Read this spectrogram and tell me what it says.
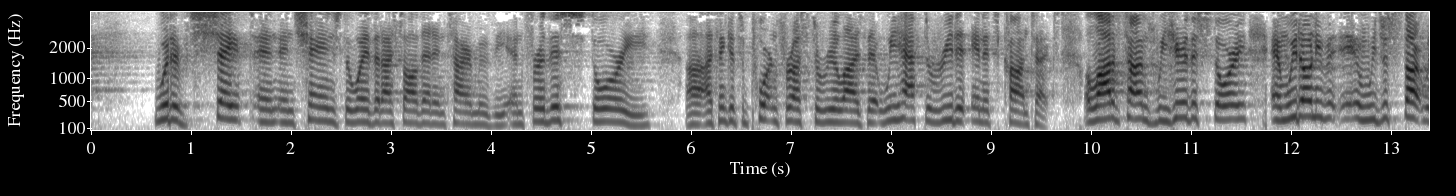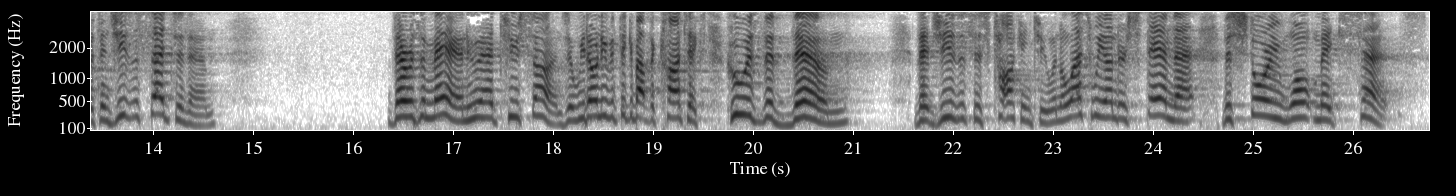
would have shaped and, and changed the way that I saw that entire movie. And for this story uh, I think it's important for us to realize that we have to read it in its context. A lot of times we hear this story and we don't even, and we just start with, and Jesus said to them, there was a man who had two sons, and we don't even think about the context. Who is the them that Jesus is talking to? And unless we understand that, the story won't make sense.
